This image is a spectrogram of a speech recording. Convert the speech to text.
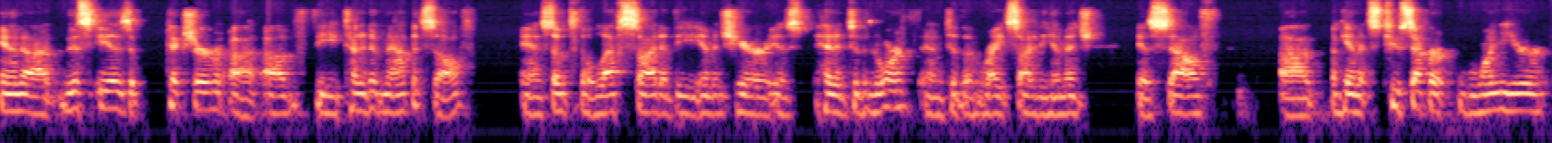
And uh, this is a picture uh, of the tentative map itself. And so to the left side of the image here is headed to the north and to the right side of the image is south. Uh, again, it's two separate one-year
